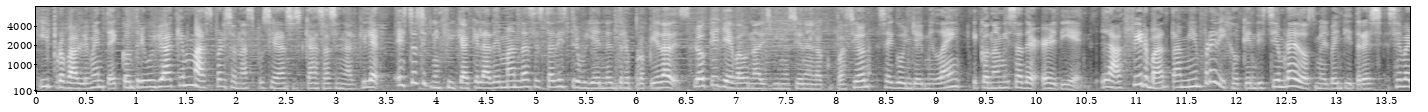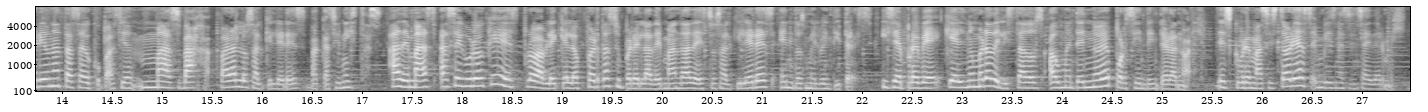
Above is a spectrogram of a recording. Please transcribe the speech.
y probablemente contribuyó a que más personas pusieran sus casas en alquiler. Esto significa que la demanda se está distribuyendo entre propiedades, lo que lleva a una disminución en la ocupación, según Jamie Lane, economista de RDN. La firma también predijo que en diciembre de 2023 se vería una tasa de ocupación más baja para los alquileres vacacionistas. Además, aseguró que es probable que la oferta supere la demanda de estos alquileres en 2023 y se prevé que el número de listados aumente 9% interanual. Descubre más historias en Business Insider México.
